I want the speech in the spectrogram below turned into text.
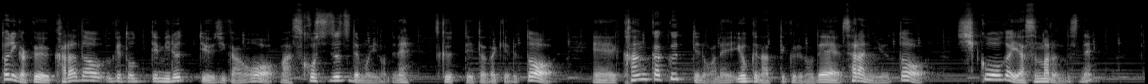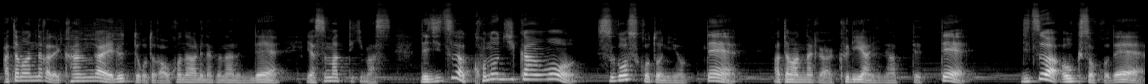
とにかく体を受け取ってみるっていう時間を、まあ、少しずつでもいいのでね、作っていただけると、えー、感覚っていうのがね、良くなってくるので、さらに言うと、思考が休まるんですね。頭の中で考えるってことが行われなくなるんで、休まってきます。で、実はこの時間を過ごすことによって、頭の中がクリアになってって、実は奥底で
